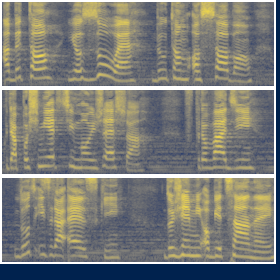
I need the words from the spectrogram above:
aby to Jozue był tą osobą, która po śmierci Mojżesza wprowadzi lud izraelski do ziemi obiecanej.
